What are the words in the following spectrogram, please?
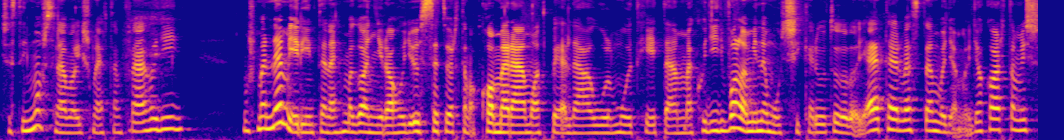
És ezt így mostanában ismertem fel, hogy így most már nem érintenek meg annyira, hogy összetörtem a kamerámat például múlt héten, meg hogy így valami nem úgy sikerült, tudod, hogy elterveztem, vagy amit akartam, és,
